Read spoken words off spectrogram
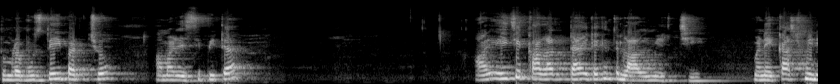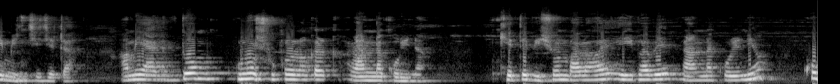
তোমরা বুঝতেই পারছ আমার রেসিপিটা আর এই যে কালারটা, এটা কিন্তু লাল মির্চি মানে কাশ্মীরি মির্চি যেটা। আমি একদম কোনো শুকনো লঙ্কা রান্না করি না। খেতে ভীষণ ভালো হয়, এইভাবে রান্না করে নিও, খুব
